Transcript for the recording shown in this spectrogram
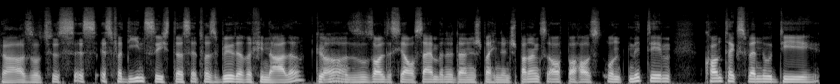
ja also es, es, es verdient sich das etwas wildere Finale. Genau. Ja, also so sollte es ja auch sein, wenn du dann entsprechenden Spannungsaufbau hast. Und mit dem Kontext, wenn du die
